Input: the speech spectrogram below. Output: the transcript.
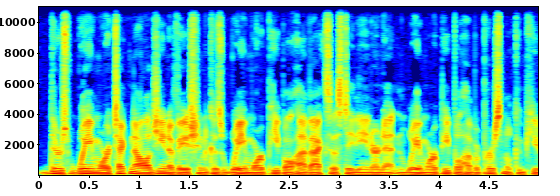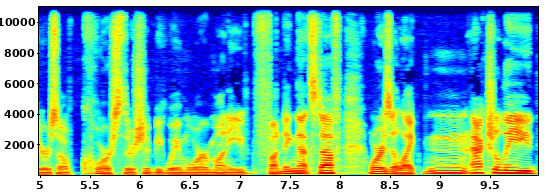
there's way more technology innovation because way more people have access to the internet and way more people have a personal computer so of course there should be way more money funding that stuff? Or is it like mm, actually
